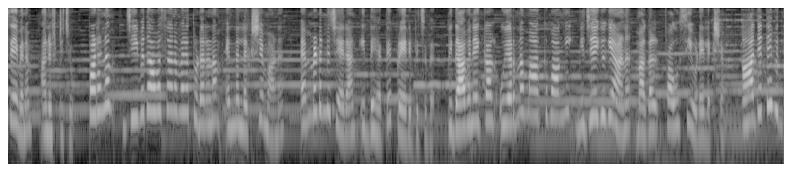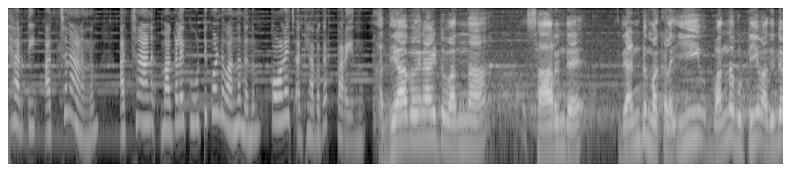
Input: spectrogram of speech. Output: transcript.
സേവനം അനുഷ്ഠിച്ചു. പഠനം ജീവിതാവസാനം വരെ തുടരണം എന്ന ലക്ഷ്യമാണ് എംഎഡിന് ചേരാൻ ഇദ്ദേഹത്തെ പ്രേരിപ്പിച്ചത്. പിതാവിനേക്കാൾ ഉയർന്ന മാർക്ക് വാങ്ങി വിജയിക്കുകയാണ് മകൾ ഫൗസിയുടെ ലക്ഷ്യം. ആദ്യത്തെ വിദ്യാർത്ഥി അച്ഛനാണെന്നും അച്ഛനാണ് മകളെ കൂട്ടിക്കൊണ്ട് വന്നതെന്നും കോളേജ് അധ്യാപകർ പറയുന്നു. അധ്യാപകനായിട്ട് വന്ന സാറിന്റെ രണ്ട് മക്കളെ ഈ വന്ന കുട്ടിയും അതിന്റെ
